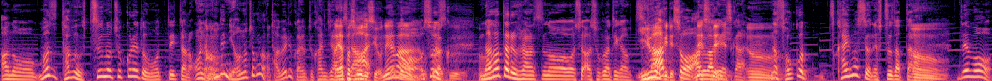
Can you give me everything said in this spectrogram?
あのまず多分普通のチョコレートを持っていったら、おいなんで日本のチョコなんか食べるかよって感じじゃないですか。あやっぱそうですよね。はい。まあそうです。おそらく。うん。名だたるフランスのショショコラティエがいるわけですよねあるわけですから、うんなそこ使いますよね。普通だったら、うん。でも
